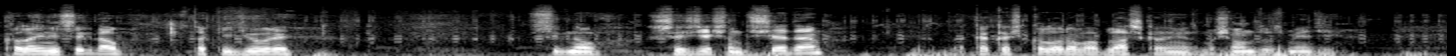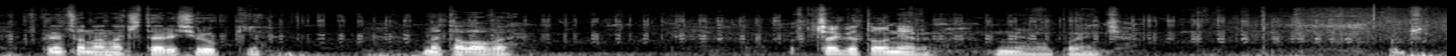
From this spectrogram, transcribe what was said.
Kolejny sygnał z takiej dziury. Sygnał 67. Taka jakaś kolorowa blaszka, nie wiem, z mosiądzu, z miedzi. Wkręcona na cztery śrubki metalowe. Od czego to nie wiem. Nie mam pojęcia. Ups.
